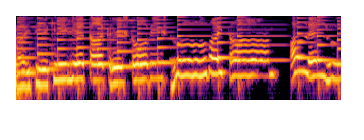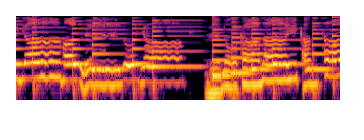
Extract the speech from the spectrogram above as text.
Horregatik hileta kristo biztu baitan, Alleluia, Alleluia, denok alai kantan.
